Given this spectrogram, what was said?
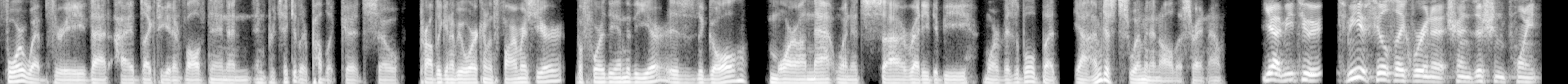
for Web3 that I'd like to get involved in, and in particular, public goods. So, probably going to be working with farmers here before the end of the year is the goal. More on that when it's uh, ready to be more visible. But yeah, I'm just swimming in all this right now. Yeah, me too. To me, it feels like we're in a transition point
